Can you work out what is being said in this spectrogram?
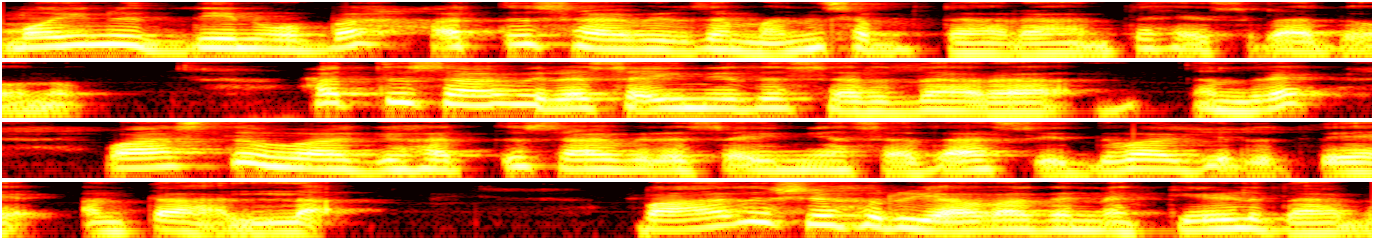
ಮೊಯ್ನುದ್ದೀನ್ ಒಬ್ಬ ಹತ್ತು ಸಾವಿರದ ಮನ್ಸಬ್ದಾರ ಅಂತ ಹೆಸರಾದವನು. ಹತ್ತು ಸಾವಿರ ಸೈನ್ಯದ ಸರ್ದಾರ ಅಂದ್ರೆ ವಾಸ್ತವವಾಗಿ ಹತ್ತು ಸಾವಿರ ಸೈನ್ಯ ಸದಾ ಸಿದ್ಧವಾಗಿರುತ್ತೆ ಅಂತ ಅಲ್ಲ. ಬಾದಶಹರು ಯಾವಾಗನ್ನ ಕೇಳಿದಾಗ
